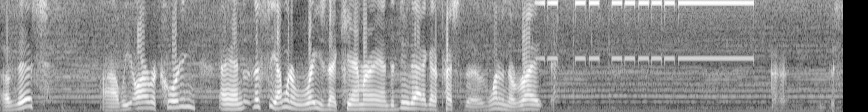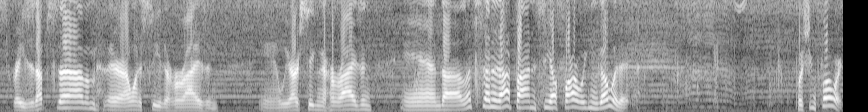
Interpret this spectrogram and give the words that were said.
of this. Uh, we are recording. And let's see, I want to raise that camera. And to do that, I got to press the one on the right. Just raise it up some. There, I want to see the horizon. And we are seeing the horizon. And uh, let's set it up on and see how far we can go with it pushing forward.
